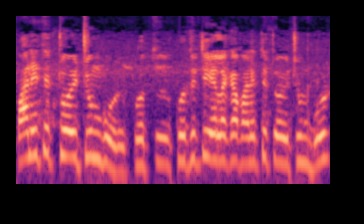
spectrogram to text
পানিতে টই টুম্বুর প্রতি- প্রতিটি এলাকা পানিতে টই টুম্বুর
